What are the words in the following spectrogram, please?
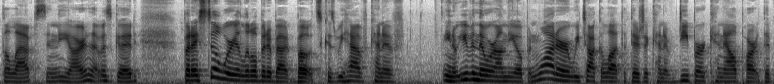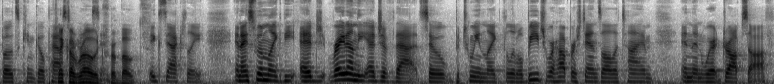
the laps in the yard. That was good. But I still worry a little bit about boats because we have kind of, you know, even though we're on the open water, we talk a lot that there's a kind of deeper canal part that boats can go past. It's like a road for boats. Exactly. And I swim like the edge, right on the edge of that. So between like the little beach where Hopper stands all the time and then where it drops off.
